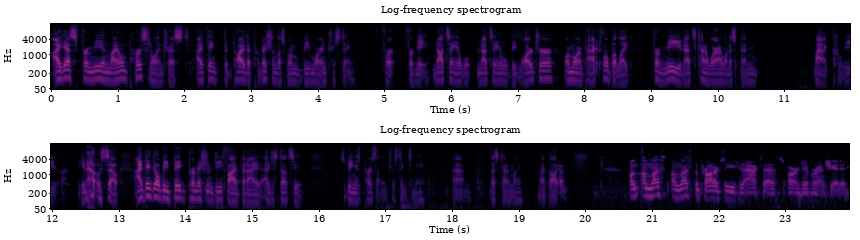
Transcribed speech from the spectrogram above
I guess for me and my own personal interest, I think that probably the permissionless one would be more interesting for for me. Not saying it will, not saying it will be larger or more impactful, but like for me, that's kind of where I want to spend my like career. You know, so I think there'll be big permission DeFi, but I, I just don't see it as being as personally interesting to me. Um, that's kind of my my thought. Yeah unless unless the products that you could access are differentiated.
